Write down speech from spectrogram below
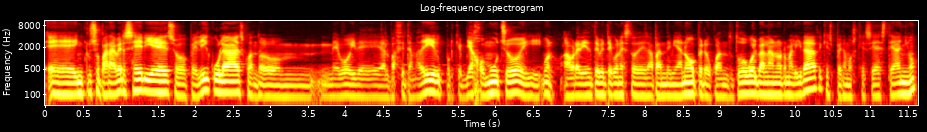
eh, incluso para ver series o películas cuando me voy de Albacete a Madrid, porque viajo mucho y bueno, ahora evidentemente con esto de la pandemia no, pero cuando todo vuelva a la normalidad, que esperemos que sea este año,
